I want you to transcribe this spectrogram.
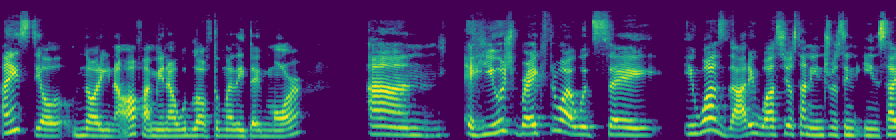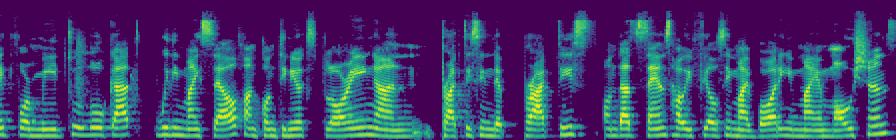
and it's still not enough. I mean, I would love to meditate more. And a huge breakthrough, I would say, it was that. It was just an interesting insight for me to look at within myself and continue exploring and practicing the practice on that sense, how it feels in my body, in my emotions.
